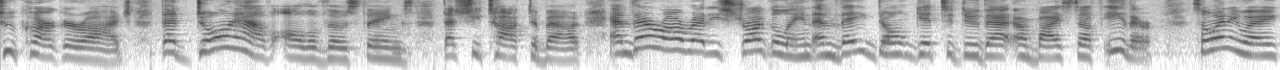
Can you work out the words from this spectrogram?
two car garage that don't have all of those things that she talked about. And they're already struggling and they don't get to do that or buy stuff either. So anyway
